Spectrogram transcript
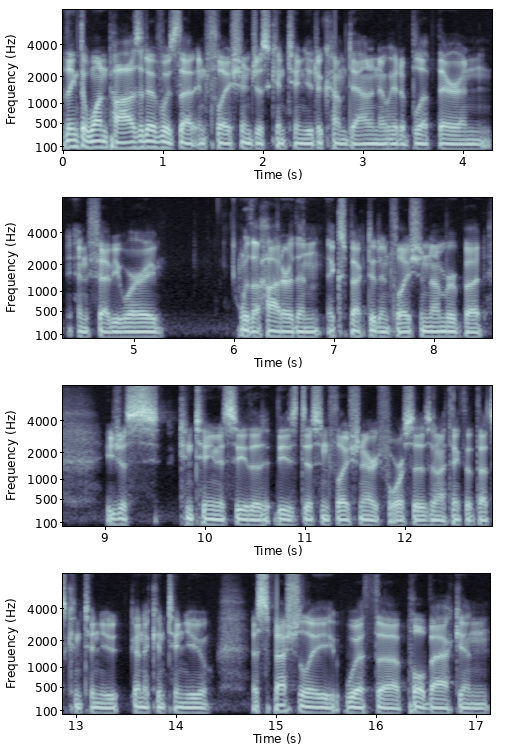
I think the one positive was that inflation just continued to come down. I know we had a blip there in in February with a hotter than expected inflation number, but you just continue to see the, these disinflationary forces, and I think that that's continue going to continue, especially with uh, pullback in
